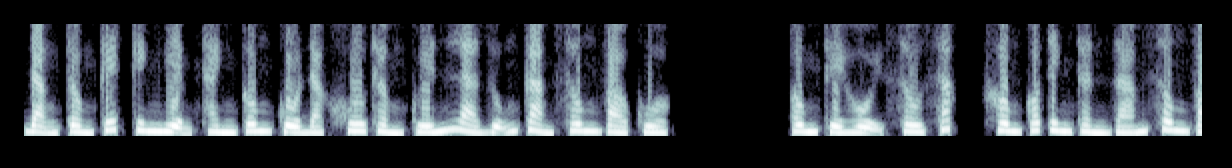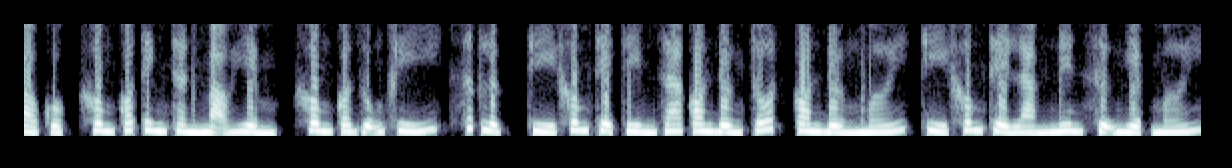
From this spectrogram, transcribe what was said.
Đảng tổng kết kinh nghiệm thành công của đặc khu thẩm quyến là dũng cảm xông vào cuộc. Ông thể hội sâu sắc, không có tinh thần dám xông vào cuộc, không có tinh thần mạo hiểm, không có dũng khí, sức lực thì không thể tìm ra con đường tốt, con đường mới thì không thể làm nên sự nghiệp mới.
